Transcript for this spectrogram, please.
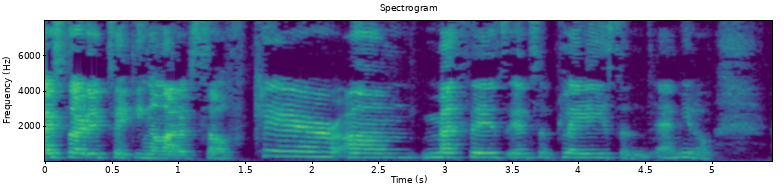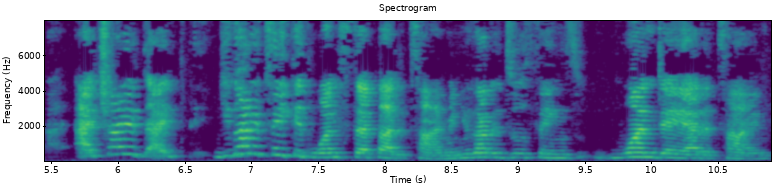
I started taking a lot of self care um, methods into place, and and you know, I, to. I you got to take it one step at a time, and you got to do things one day at a time.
